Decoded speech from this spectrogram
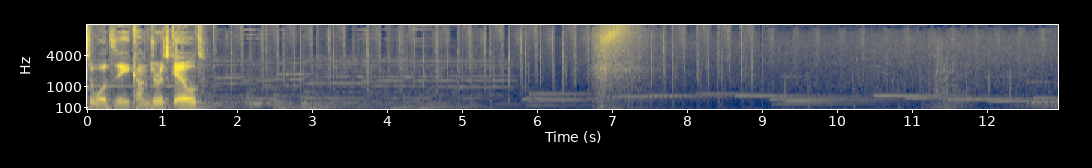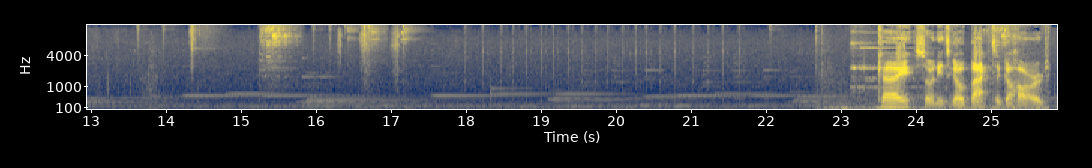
Towards the Conjurer's Guild. Okay, so we need to go back to Gahard.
